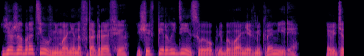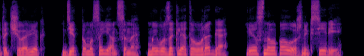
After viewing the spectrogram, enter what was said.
Я же обратил внимание на фотографию еще в первый день своего пребывания в микромире. Ведь этот человек — дед Томаса Янсена, моего заклятого врага, и основоположник серии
